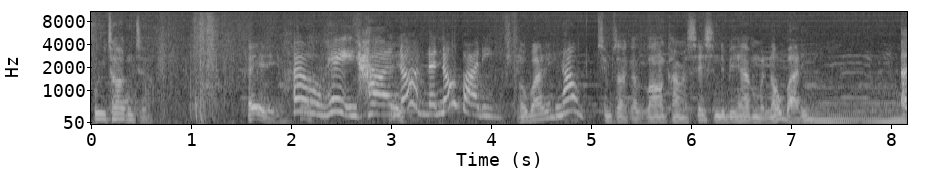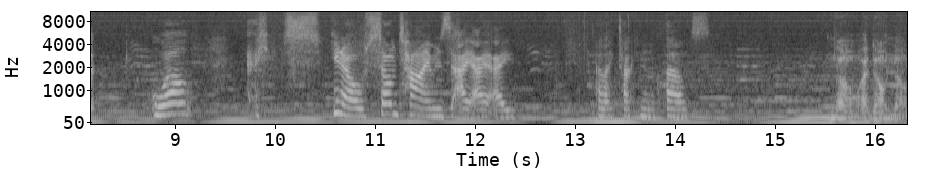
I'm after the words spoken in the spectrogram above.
Who are you talking to? Hey. Oh, hey, uh, no, no, nobody. Nobody? No. Seems like a long conversation to be having with nobody. Uh, Well, you know, sometimes I, I, I, I like talking to the clouds. No, I don't know.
